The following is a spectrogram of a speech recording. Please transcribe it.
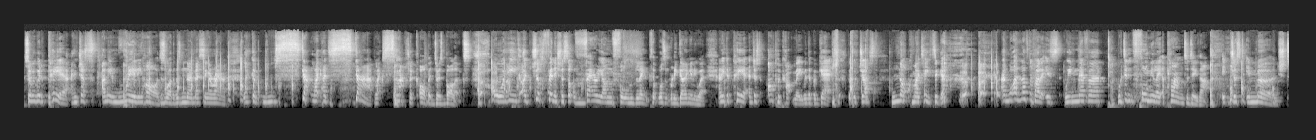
so we would appear and just, I mean, really hard as well. There was no messing around. Like a stab, like I'd stab, like smash a cob into his bollocks. Or he'd, I'd just finish a sort of very unformed link that wasn't really going anywhere. And he'd appear and just uppercut me with a baguette that would just knock my teeth together. and what I loved about it is we never, we didn't formulate a plan to do that. It just emerged.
